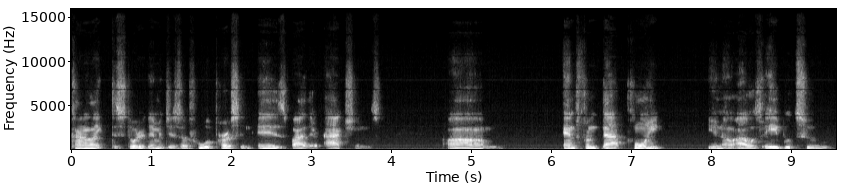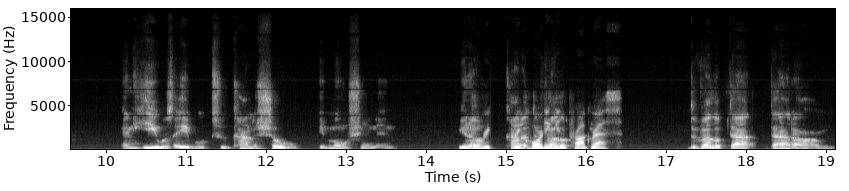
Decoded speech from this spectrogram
kind of like distorted images of who a person is by their actions. Um, and from that point, you know, I was able to, and he was able to kind of show emotion and, you know, Re- kind of recording in progress. develop that that um,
